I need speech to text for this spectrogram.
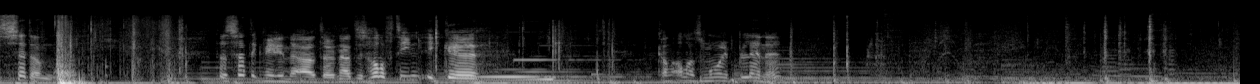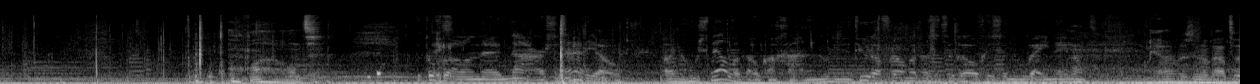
zet dan. Dat zat ik weer in de auto. Nou, het is half tien. Ik eh, kan alles mooi plannen. Want Toch wel een eh, naar scenario. En hoe snel dat ook kan gaan. En hoe die natuur dan verandert als het te droog is. En hoe wij in Nederland... ja, dat is inderdaad. eh,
